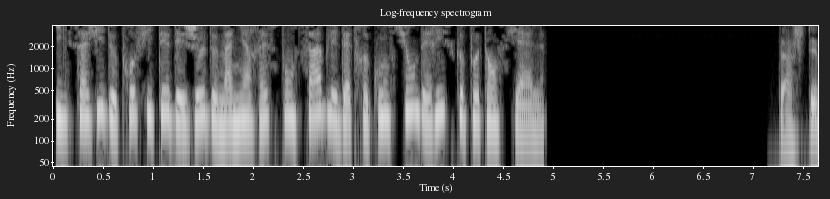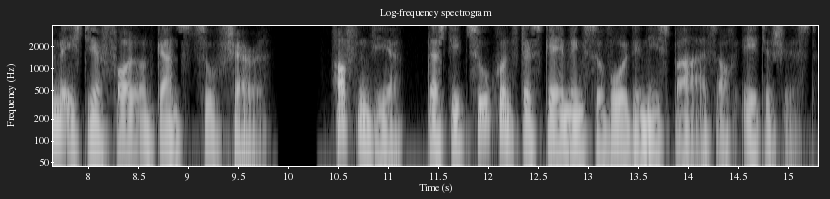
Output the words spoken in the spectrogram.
il s'agit de profiter des jeux de manière responsable et d'être conscient des risques potentiels. Da stimme ich dir voll und ganz zu, Cheryl. Hoffen wir, dass die Zukunft des Gamings sowohl genießbar als auch ethisch ist.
